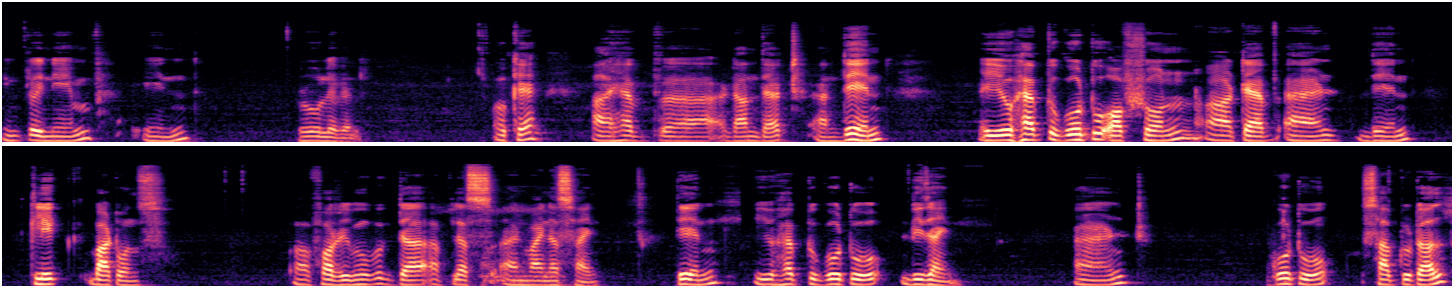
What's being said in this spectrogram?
employee name in row level. Okay I have uh, done that. And then you have to go to option uh, tab and then click buttons uh, for removing the plus and minus sign. Then you have to go to design and go to subtotal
